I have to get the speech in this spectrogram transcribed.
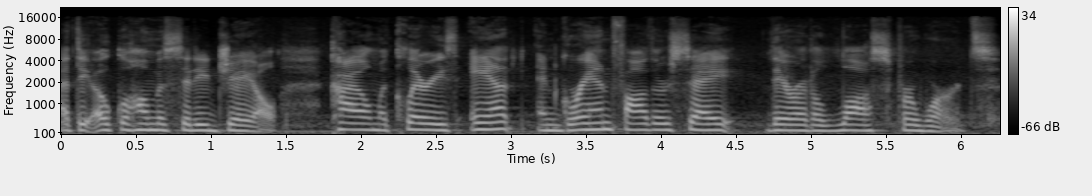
at the Oklahoma City jail. Kyle McClary's aunt and grandfather say they're at a loss for words.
